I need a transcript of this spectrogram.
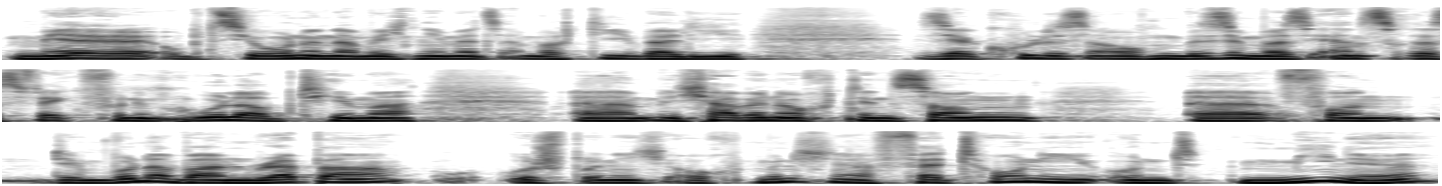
mehrere Optionen, aber ich nehme jetzt einfach die, weil die sehr cool ist, auch ein bisschen was Ernsteres weg von dem Urlaubthema. Ähm, ich habe noch den Song äh, von dem wunderbaren Rapper, ursprünglich auch Münchner, Fat Tony und Mine.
